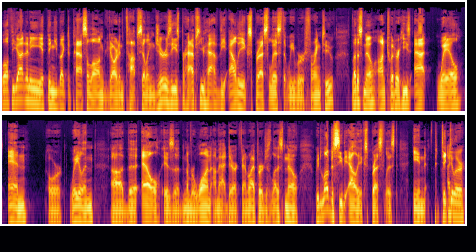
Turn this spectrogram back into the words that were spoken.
Well, if you got anything you'd like to pass along regarding top selling jerseys, perhaps you have the AliExpress list that we were referring to. Let us know on Twitter. He's at Whale N or Whalen. Uh, the L is uh, number one. I'm at Derek Van Riper. Just let us know. We'd love to see the AliExpress list in particular.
